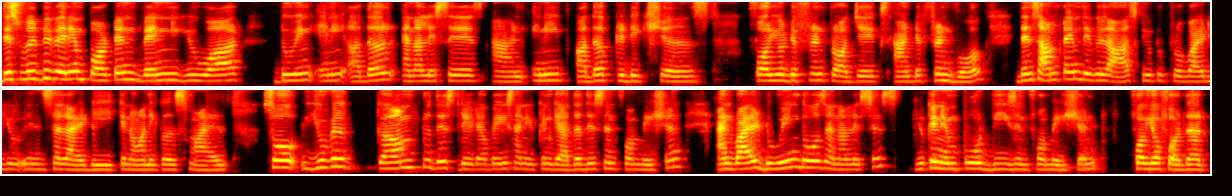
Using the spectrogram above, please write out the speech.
This will be very important when you are doing any other analysis and any other predictions for your different projects and different work, then sometime they will ask you to provide you INSEL ID, canonical smile. So you will come to this database and you can gather this information. And while doing those analysis, you can import these information for your further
